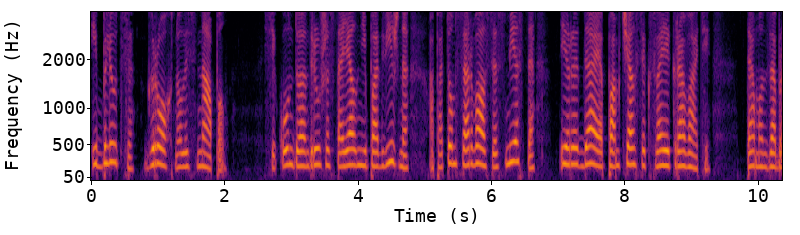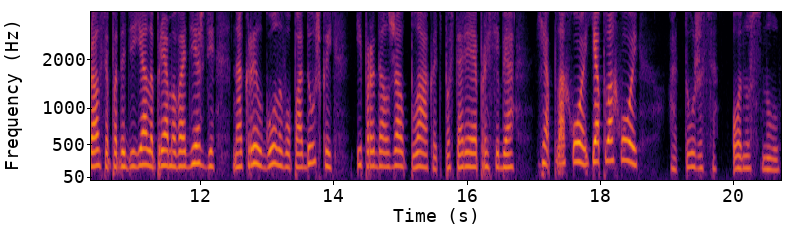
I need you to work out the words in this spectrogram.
и блюдце грохнулось на пол. Секунду Андрюша стоял неподвижно, а потом сорвался с места и, рыдая, помчался к своей кровати. Там он забрался под одеяло прямо в одежде, накрыл голову подушкой и продолжал плакать, повторяя про себя «Я плохой, я плохой, от ужаса он уснул.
